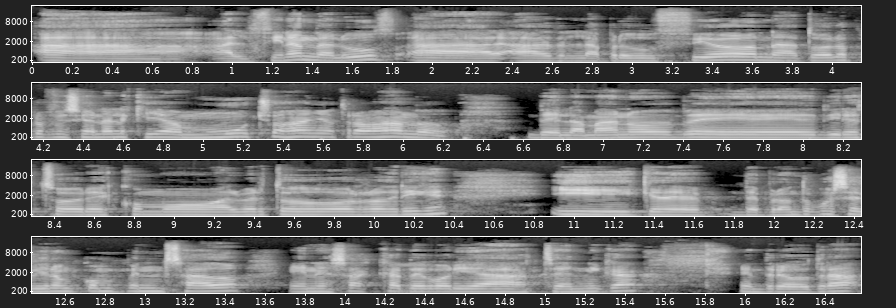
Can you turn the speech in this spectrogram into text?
a- al cine andaluz, a, a la producción, a todos los profesionales que llevan muchos años trabajando de la mano de directores como Alberto Rodríguez y que de, de pronto pues se vieron compensados en esas categorías técnicas, entre otras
